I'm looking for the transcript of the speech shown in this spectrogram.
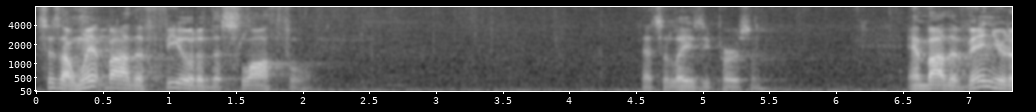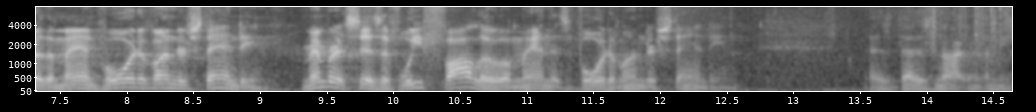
It says, I went by the field of the slothful that's a lazy person. And by the vineyard of the man void of understanding. Remember, it says if we follow a man that's void of understanding, that is, that is not, I mean,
